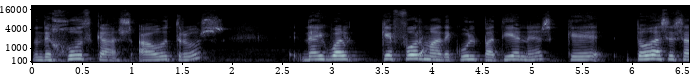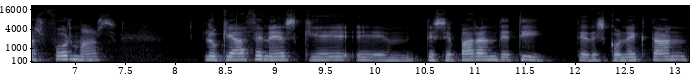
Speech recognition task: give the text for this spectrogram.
donde juzgas a otros. Da igual qué forma de culpa tienes, que todas esas formas lo que hacen es que em, te separan de ti, te desconectan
